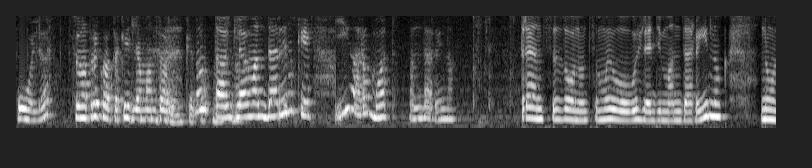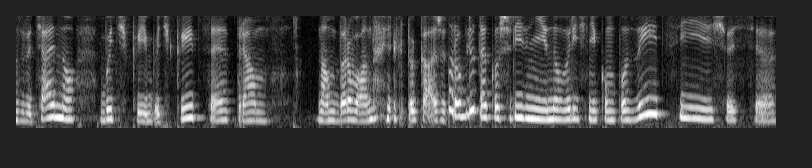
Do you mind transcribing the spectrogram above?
колір. Це, наприклад, такий для мандаринки. Ну так, для мандаринки і аромат мандарина. Тренд сезону це мило у вигляді мандаринок. Ну, звичайно, бички. Бички це прям number one, як то кажуть. Роблю також різні новорічні композиції, щось е,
